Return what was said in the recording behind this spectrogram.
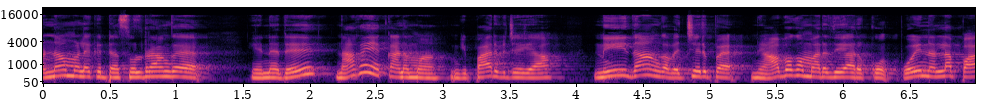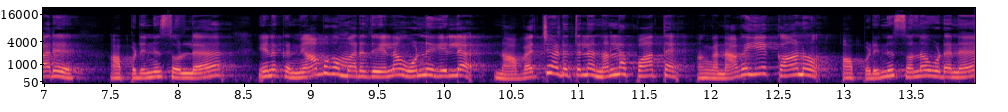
அண்ணாமலை கிட்ட சொல்கிறாங்க என்னது? நகையை காணுமா? இங்கே பாரு விஜயா. நீ தான் அங்கே வச்சிருப்ப. ஞாபக மறதியாக இருக்கும். போய் நல்லா பாரு அப்படின்னு சொல்ல எனக்கு ஞாபக மறதியெல்லாம் ஒன்றும் இல்லை. நான் வச்ச இடத்துல நல்லா பார்த்தேன். அங்கே நகையே காணோம் அப்படின்னு சொன்ன உடனே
